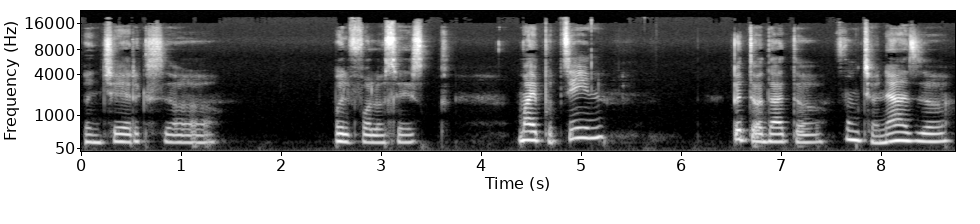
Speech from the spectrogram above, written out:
încerc să îl folosesc mai puțin, câteodată funcționează,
